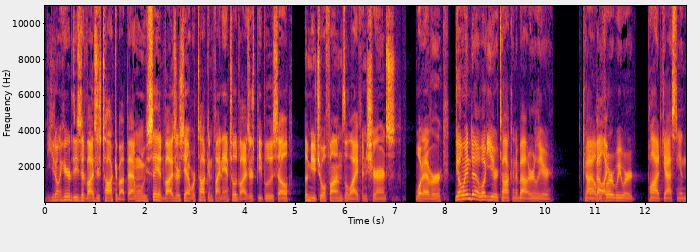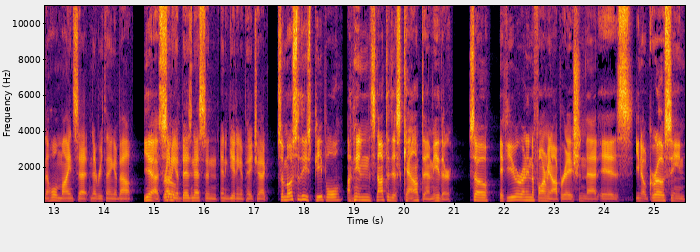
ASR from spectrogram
you don't hear these advisors talk about that. When we say advisors, yeah, we're talking financial advisors, people who sell the mutual funds, the life insurance, whatever. Go into what you were talking about earlier, Kyle, About, like- before we were podcasting and the whole mindset and everything about Yeah, so running a business and, and getting a paycheck. So most of these people, I mean, it's not to discount them either. So if you're running a farming operation that is, you know, grossing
